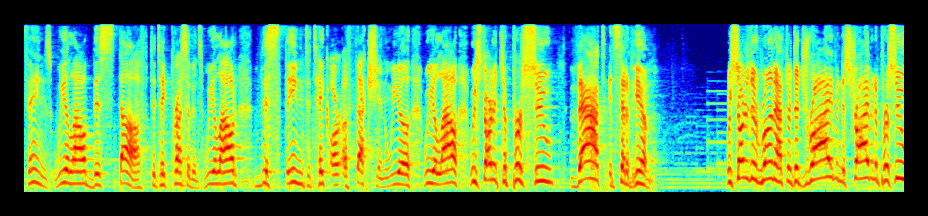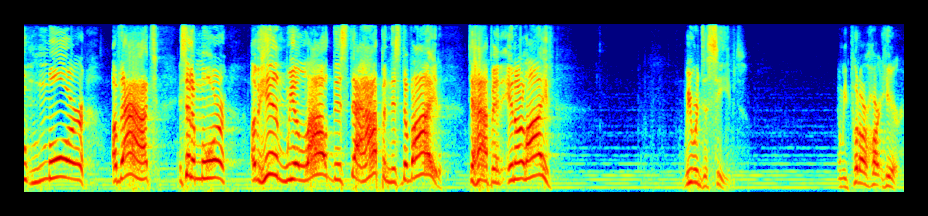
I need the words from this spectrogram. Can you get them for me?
things. We allowed this stuff to take precedence. We allowed this thing to take our affection. We, uh, we allow, we started to pursue that instead of Him. We started to run after, to drive and to strive and to pursue more of that instead of more of Him. We allowed this to happen, this divide to happen in our life. We were deceived. And we put our heart here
